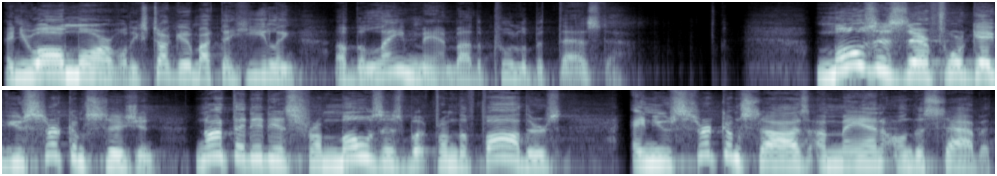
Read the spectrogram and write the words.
and you all marveled. He's talking about the healing of the lame man by the pool of Bethesda. Moses, therefore, gave you circumcision, not that it is from Moses, but from the fathers, and you circumcise a man on the Sabbath.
